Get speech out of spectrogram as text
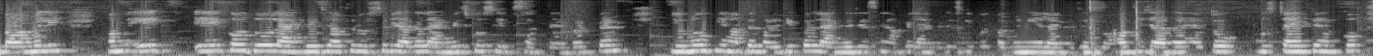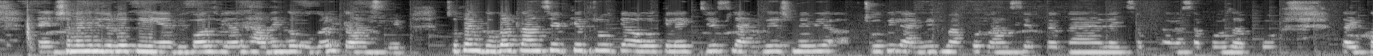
नॉर्मली हम एक एक और दो लैंग्वेज या फिर उससे भी ज़्यादा लैंग्वेज को सीख सकते हैं। बट फ्रेंड यू नो कि यहाँ पे मल्टीपल लैंग्वेजेस यहाँ पे लैंग्वेजेस की कोई कमी नहीं है लैंग्वेजेस बहुत ही ज़्यादा है। तो उस टाइम पे हमको टेंशन लेने की ज़रूरत नहीं है because we are having a Google translate so friend Google translate के थ्रू क्या होगा कि लाइक जिस लैंग्वेज में भी, जो भी लैंग्वेज में आपको ट्रांसलेट करना है लाइक सपोज़ आपको लाइक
